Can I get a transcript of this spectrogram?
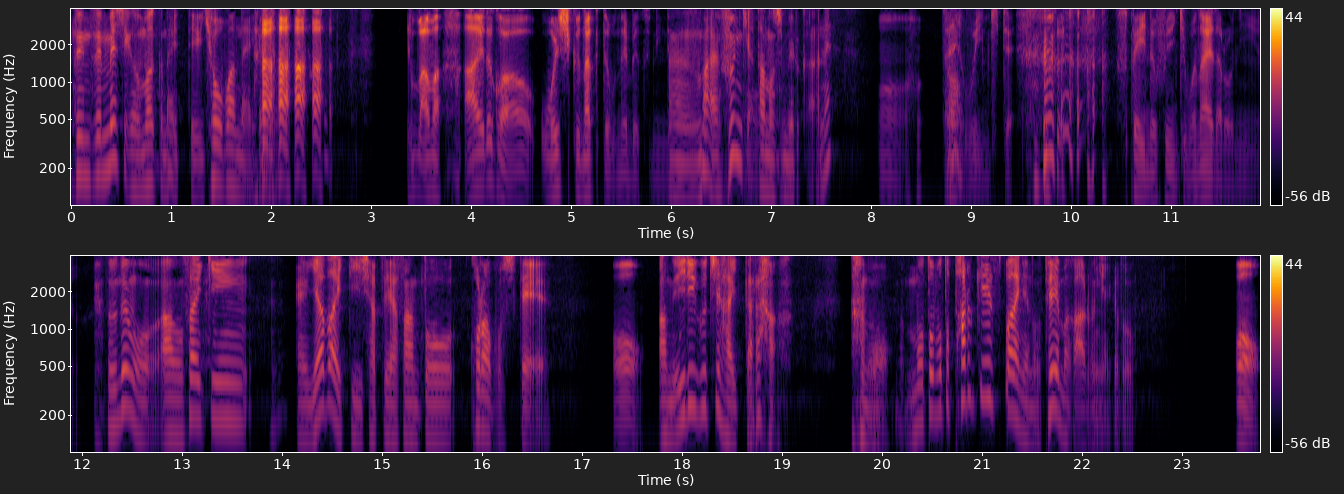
全然飯がうまくないっていう評判なんやけど、まあまあ、ああいうとこは美味しくなくてもね、別にね。うん、まあ雰囲気は楽しめるからね。うん。何や雰囲気って。スペインの雰囲気もないだろうに。でも、あの、最近、えやばい T シャツ屋さんとコラボして、あの、入り口入ったら、あの、もともとパルケ・エスパーニャのテーマがあるんやけど、おう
